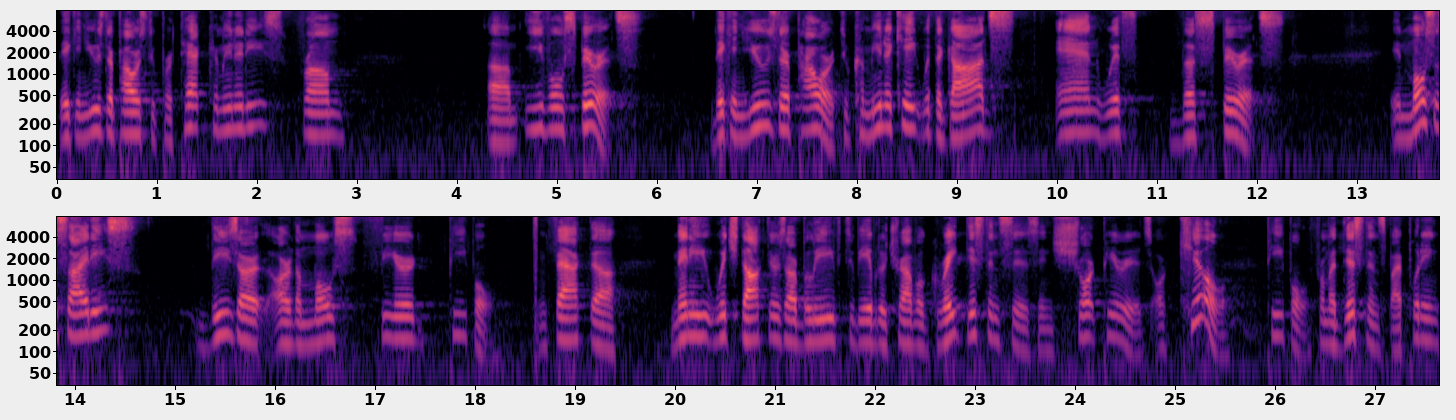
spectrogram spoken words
They can use their powers to protect communities from um, evil spirits. They can use their power to communicate with the gods and with the spirits. In most societies, these are, are the most feared people. In fact, uh, many witch doctors are believed to be able to travel great distances in short periods or kill people from a distance by putting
